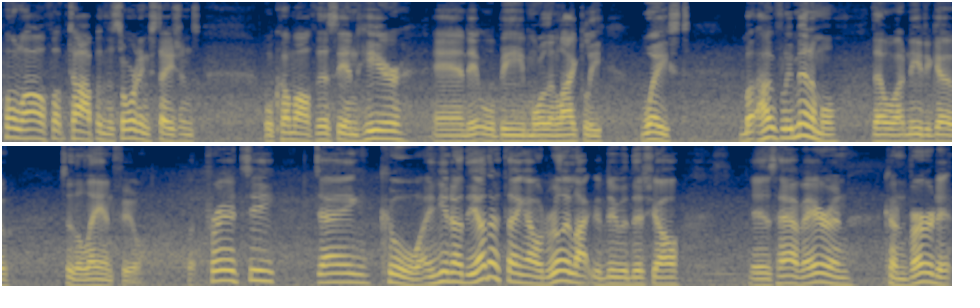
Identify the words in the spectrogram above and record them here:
pull off up top in the sorting stations will come off this end here and it will be more than likely waste, but hopefully minimal that will need to go to the landfill. But pretty dang cool. And you know, the other thing I would really like to do with this, y'all, is have Aaron convert it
